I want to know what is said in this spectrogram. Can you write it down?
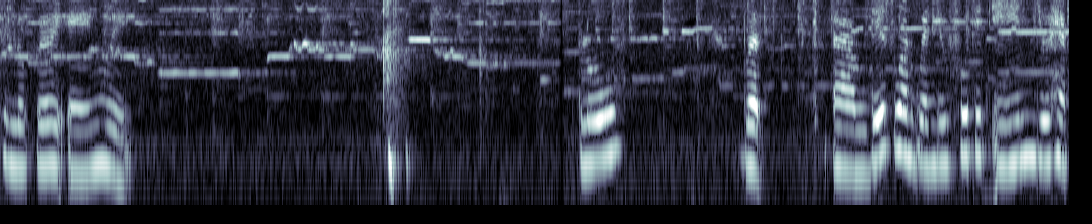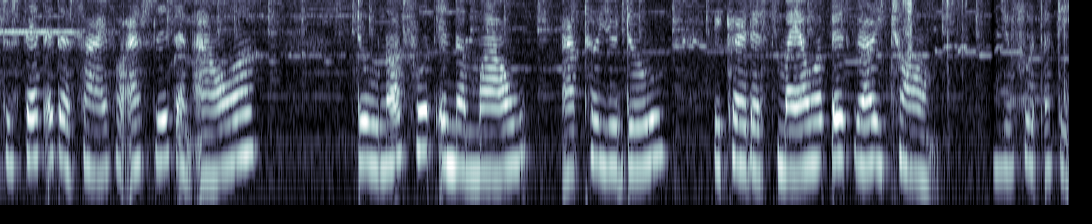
He look very angry. Blue but um, this one when you put it in you have to set it aside for at least an hour. Do not put in the mouth after you do because the smell of it very strong. You put at the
